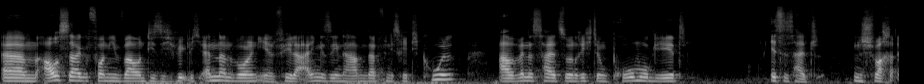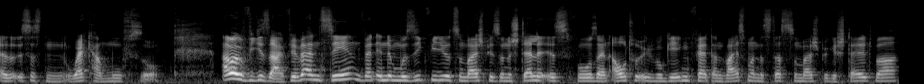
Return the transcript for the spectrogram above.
ähm, Aussage von ihm war und die sich wirklich ändern wollen, ihren Fehler eingesehen haben, dann finde ich es richtig cool. Aber wenn es halt so in Richtung Promo geht, ist es halt ein schwach, also ist es ein wacker Move so. Aber wie gesagt, wir werden sehen, wenn in einem Musikvideo zum Beispiel so eine Stelle ist, wo sein Auto irgendwo gegenfährt, dann weiß man, dass das zum Beispiel gestellt war.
